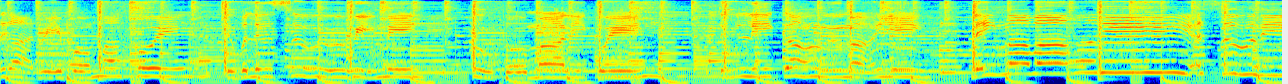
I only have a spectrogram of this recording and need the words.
တကတွေပေါ်မှာကိုယ်သူဘလူစုပြီးမင်းခုပေါ်မှာလီကိုယ်သူလီကောင်းမရင်လိမ္မာပါဒီအဆူလီ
